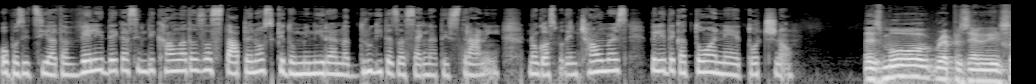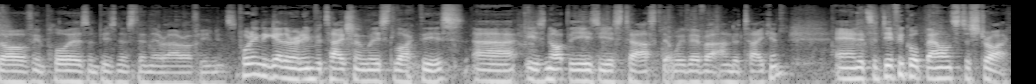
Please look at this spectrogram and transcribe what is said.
Опозицијата вели дека синдикалната застапеност ќе доминира на другите засегнати страни, но господин Чалмерс вели дека тоа не е точно. There's more representatives of employers and business than there are of unions. Putting together an invitation list like this uh, is not the easiest task that we've ever undertaken, and it's a difficult balance to strike.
